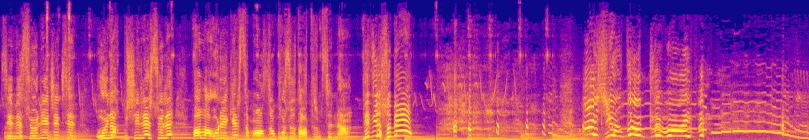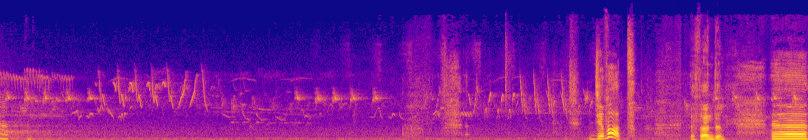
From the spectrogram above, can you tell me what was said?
Sen de söyleyeceksin. Oynak bir şeyler söyle. Vallahi oraya gelirsem ağzını kuzu dağıtırım seni ha. Ne diyorsun be? Ay çok tatlı vay be. Cevat, Efendim e,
